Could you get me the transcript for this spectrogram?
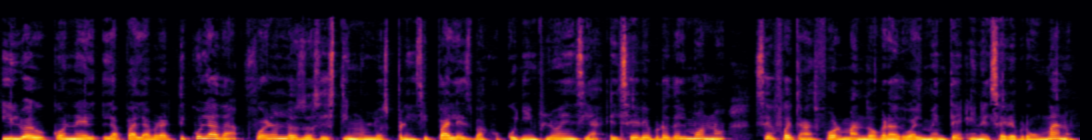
y luego con él la palabra articulada fueron los dos estímulos principales bajo cuya influencia el cerebro del mono se fue transformando gradualmente en el cerebro humano,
